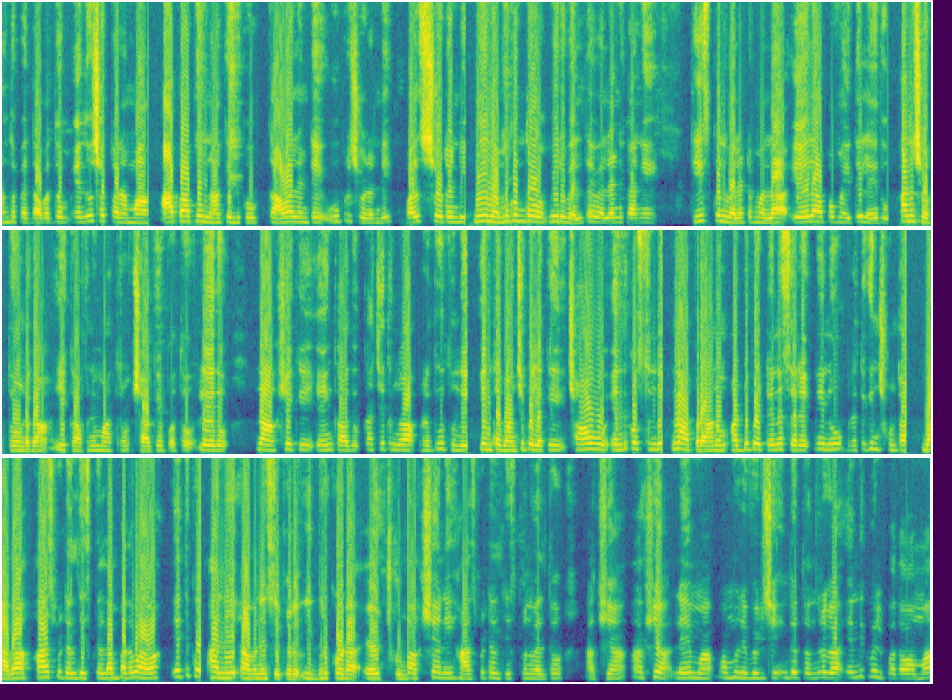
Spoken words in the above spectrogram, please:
అంత పెద్ద అబద్ధం ఎందుకు చెప్తానమ్మా? ఆ పాపం నాకెందుకు? కావాలంటే ఊపిరి చూడండి పల్స్ చూడండి. మీ నమ్మకంతో మీరు వెళ్తే వెళ్ళండి కానీ తీసుకుని వెళ్ళటం వల్ల ఏ లాభం అయితే లేదు అని చెప్తూ ఉండగా ఈ కవని మాత్రం షాక్ అయిపోతూ లేదు నా అక్షయకి ఏం కాదు ఖచ్చితంగా బ్రతుకుతుంది. ఇంత మంచి పిల్లకి చావు ఎందుకు వస్తుంది నా ప్రాణం అడ్డు పెట్టైనా సరే నేను బ్రతికించుకుంటాను బావా హాస్పిటల్ తీసుకెళ్దాం పద బావా ఎత్తుకో అని అవని శిఖరు ఇద్దరు కూడా ఏడ్చుకుంటూ అక్షయని హాస్పిటల్ తీసుకుని వెళ్తూ అక్షయ అక్షయ లేమ్మా మమ్మల్ని విడిచి ఇంత తొందరగా ఎందుకు వెళ్ళిపోతావమ్మా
